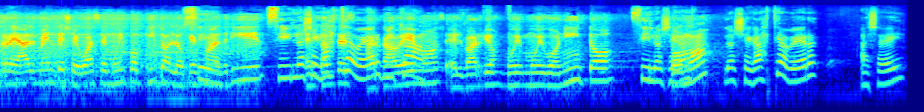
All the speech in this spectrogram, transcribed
realmente llegó hace muy poquito a lo que Sí. es Madrid. Sí, lo llegaste Entonces, a ver, acá Mica. vemos, el barrio es muy, muy bonito. Sí, lo llegaste, ¿Cómo? ¿Lo llegaste a ver a Jay?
